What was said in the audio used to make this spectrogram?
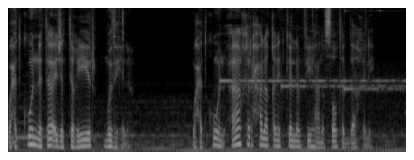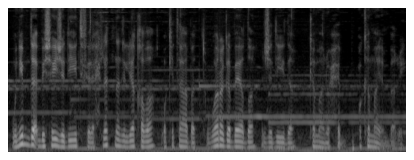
وحتكون نتائج التغيير مذهلة. وحتكون آخر حلقة نتكلم فيها عن الصوت الداخلي. ونبدأ بشيء جديد في رحلتنا لليقظة وكتابة ورقة بيضة جديدة كما نحب وكما ينبغي.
